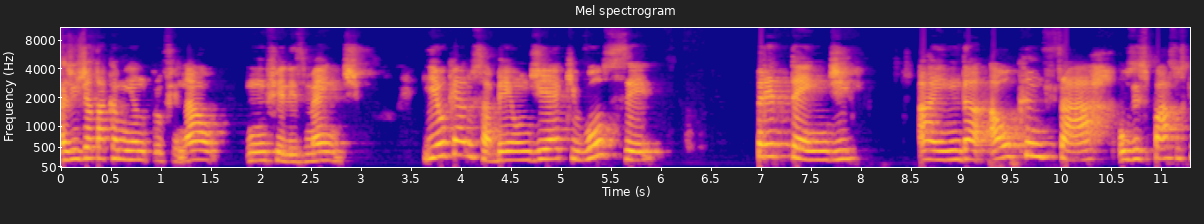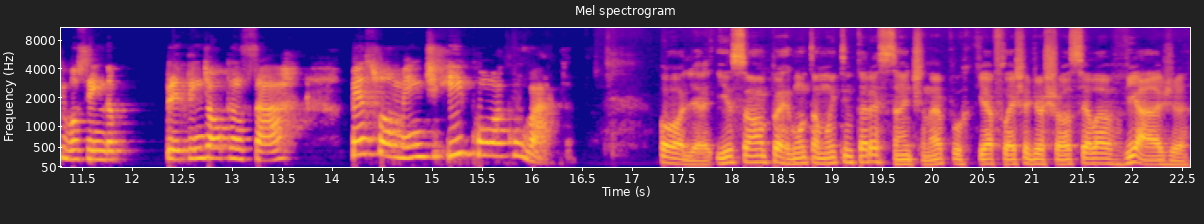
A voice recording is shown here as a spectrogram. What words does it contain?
a gente já está caminhando para o final, infelizmente, e eu quero saber onde é que você pretende ainda alcançar, os espaços que você ainda pretende alcançar pessoalmente e com a Cuvata. Olha, isso é uma pergunta muito interessante, né? Porque a flecha de Oxóssi, ela viaja.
